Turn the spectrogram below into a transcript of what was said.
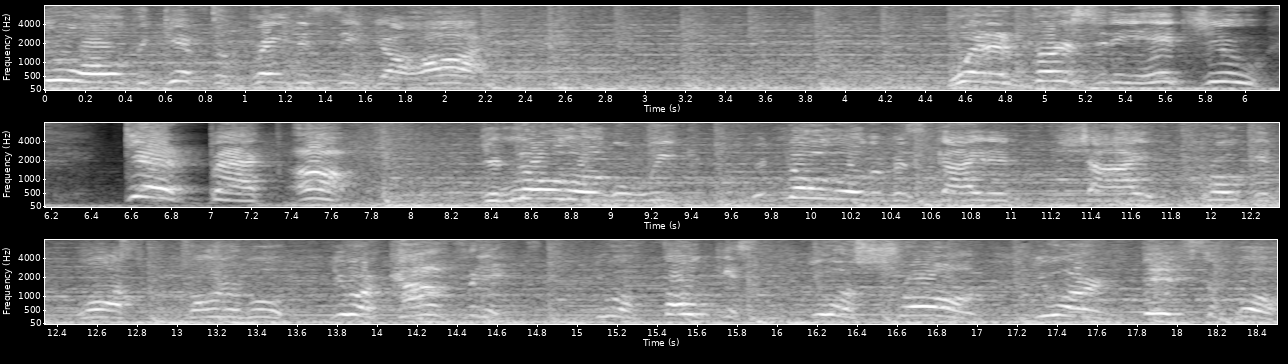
You hold the gift of greatness in your heart. When adversity hits you, get back up. You're no longer weak. No longer misguided, shy, broken, lost, vulnerable. You are confident. You are focused. You are strong. You are invincible.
